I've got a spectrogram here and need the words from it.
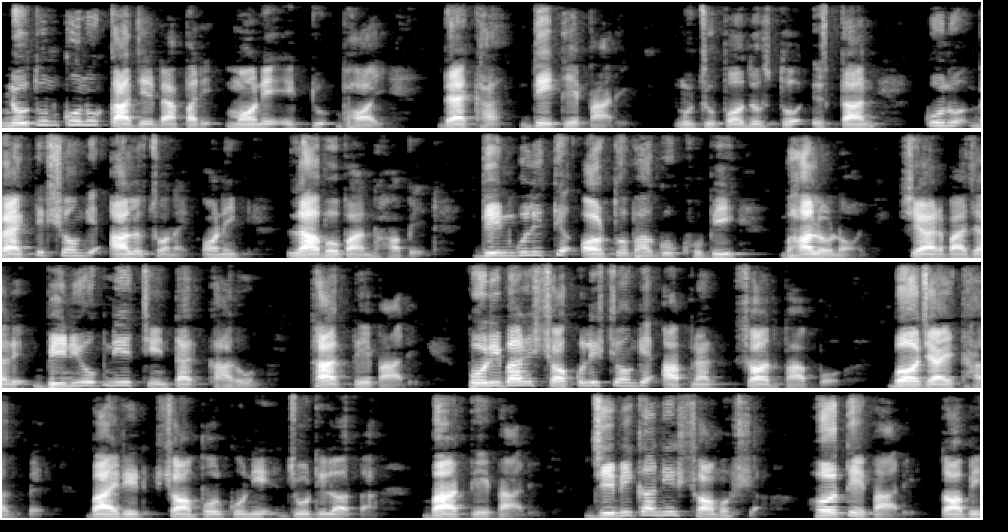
নতুন কোনো কাজের ব্যাপারে মনে একটু ভয় দেখা দিতে পারে। উঁচু পদস্থ স্থান কোনো ব্যক্তির সঙ্গে আলোচনায় অনেক লাভবান হবেন। দিনগুলিতে অর্থভাগ্য খুবই ভালো নয়। শেয়ার বাজারে বিনিয়োগ নিয়ে চিন্তার কারণ থাকতে পারে। পরিবারের সকলের সঙ্গে আপনার সদ্ভাব্য বজায় থাকবে। বাইরের সম্পর্ক নিয়ে জটিলতা বাড়তে পারে। জীবিকা নিয়ে সমস্যা হতে পারে। তবে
